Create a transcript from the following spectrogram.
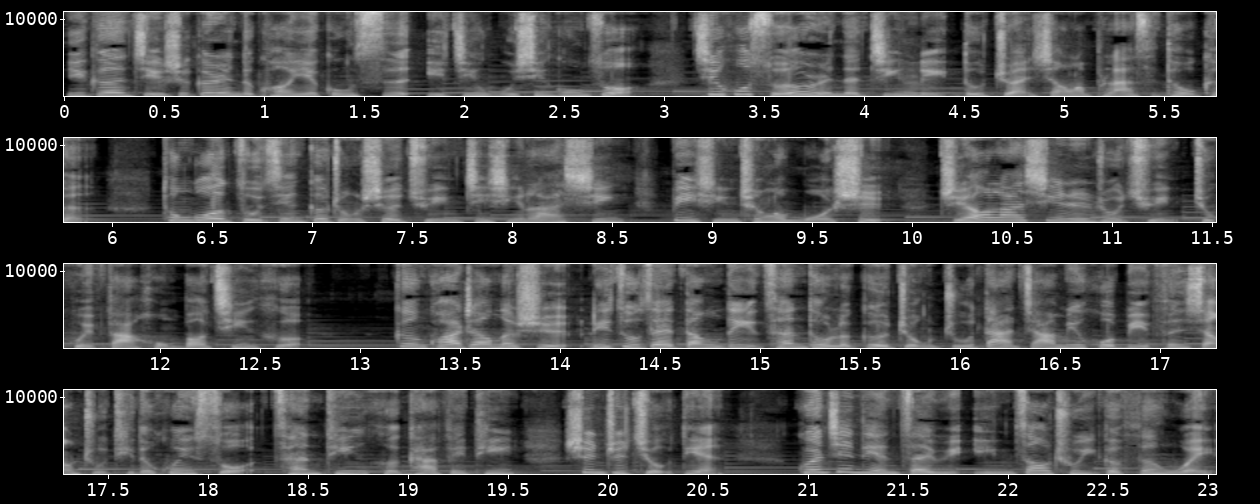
一个几十个人的矿业公司已经无心工作，几乎所有人的精力都转向了 Plus Token。通过组建各种社群进行拉新，并形成了模式，只要拉新人入群，就会发红包庆贺。更夸张的是，李祖在当地参透了各种主打加密货币分享主题的会所、餐厅和咖啡厅，甚至酒店。关键点在于营造出一个氛围，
